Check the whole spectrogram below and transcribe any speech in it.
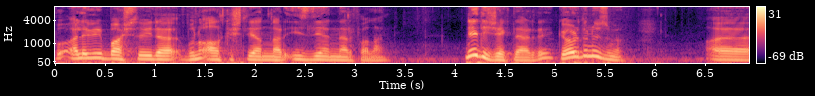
bu Alevi başlığıyla bunu alkışlayanlar, izleyenler falan ne diyeceklerdi? Gördünüz mü? Ee,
